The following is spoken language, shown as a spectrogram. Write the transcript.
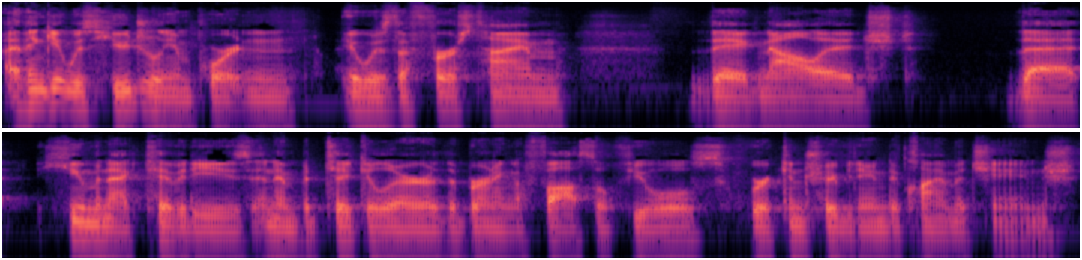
I think it was hugely important. It was the first time they acknowledged that human activities, and in particular the burning of fossil fuels, were contributing to climate change.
